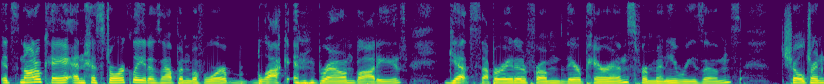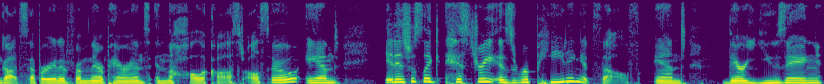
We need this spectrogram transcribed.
it's not okay and historically it has happened before black and brown bodies get separated from their parents for many reasons children got separated from their parents in the holocaust also and it is just like history is repeating itself and they're using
